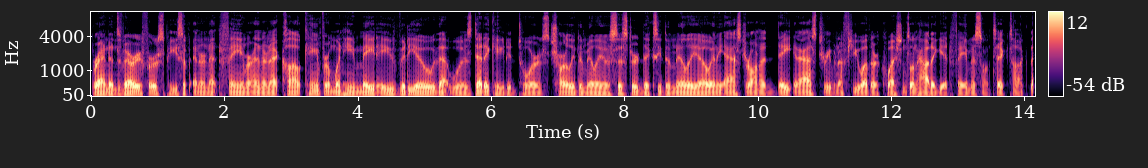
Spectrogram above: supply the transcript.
Brandon's very first piece of internet fame or internet clout came from when he made a video that was dedicated towards Charli D'Amelio's sister, Dixie D'Amelio, and he asked her on a date and asked her even a few other questions on how to get famous on TikTok. That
